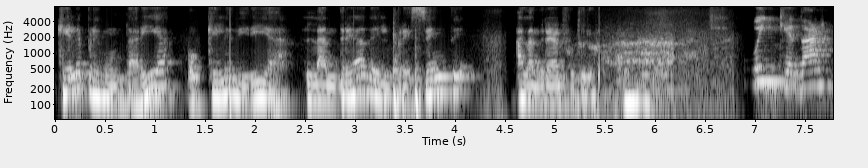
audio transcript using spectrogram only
¿Qué le preguntaría o qué le diría la Andrea del presente a la Andrea del futuro? Uy, qué dark.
